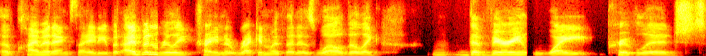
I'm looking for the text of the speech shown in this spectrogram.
of climate anxiety, but I've been really trying to reckon with it as well. The like the very white privileged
